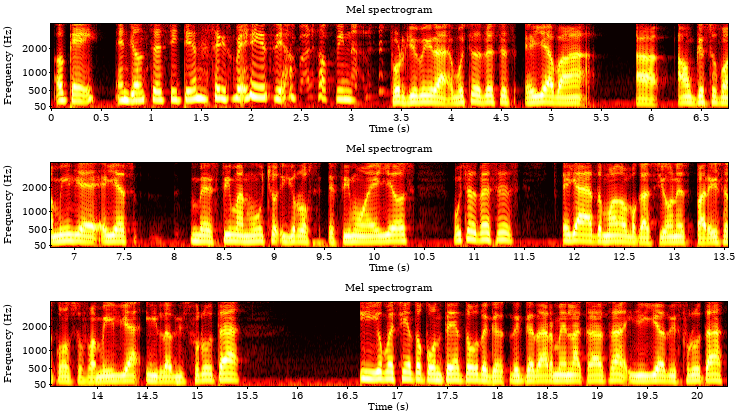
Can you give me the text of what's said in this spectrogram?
Ok, entonces sí tienes experiencia para opinar. Porque mira, muchas veces ella va a, aunque su familia, ellas me estiman mucho y yo los estimo a ellos, muchas veces ella ha tomado vacaciones para irse con su familia y la disfruta. Y yo me siento contento de, quedarme en la casa y ella disfruta.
